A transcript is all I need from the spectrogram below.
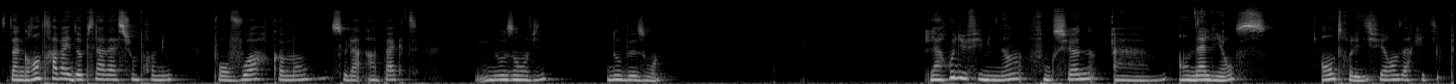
C'est un grand travail d'observation premier pour voir comment cela impacte nos envies, nos besoins. La roue du féminin fonctionne euh, en alliance entre les différents archétypes.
